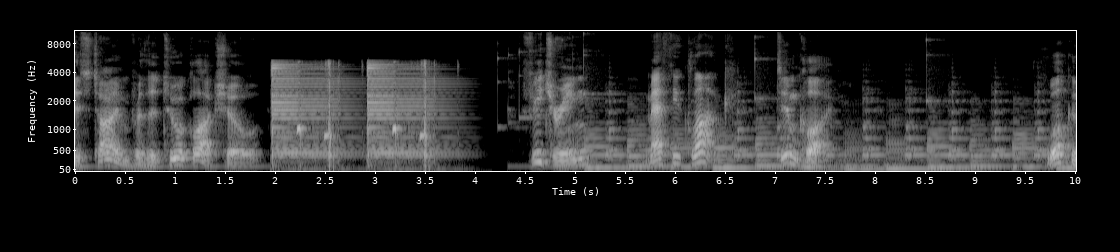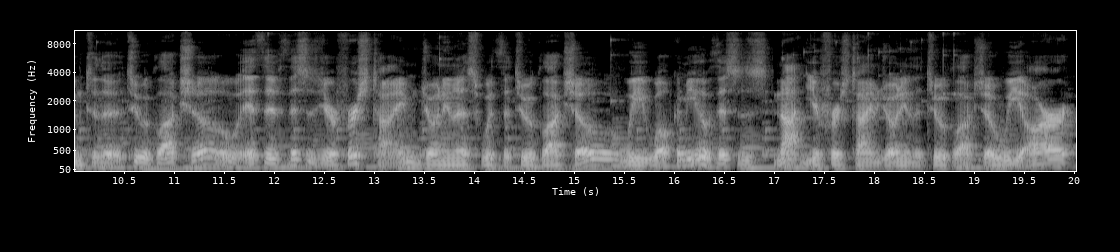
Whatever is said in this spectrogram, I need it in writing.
It's time for the 2 o'clock show. Featuring Matthew Clock. Tim Clock. Welcome to the 2 o'clock show. If, if this is your first time joining us with the 2 o'clock show, we welcome you. If this is not your first time joining the 2 o'clock show, we are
